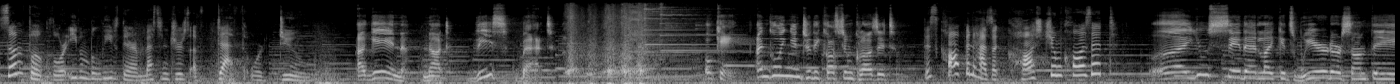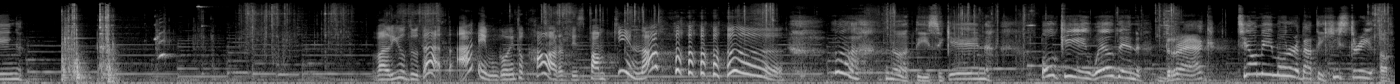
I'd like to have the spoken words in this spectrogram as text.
Some folklore even believes they are messengers of death or doom. Again, not this bat. Okay, I'm going into the costume closet. This coffin has a costume closet? Uh, you say that like it's weird or something. while you do that, I'm going to carve this pumpkin. Not this again. Okay, well then, Drac, tell me more about the history of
